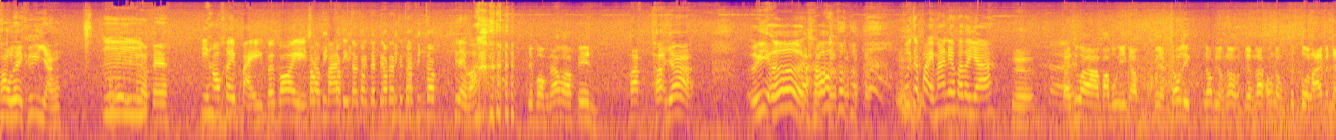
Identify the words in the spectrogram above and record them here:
เฮาเลยคืออีหยังอืของมนี่ก็แล้วแต่ที่เขาเคยไปบ่อยๆชาวป้าติ๊กต๊อกติ๊กต๊อกติ๊กต๊อกติ๊กต๊อกติ๊กต๊อกที่ไหนวะอย่าบอกนะว่าเป็นพัทยาเอ้ยเออชอบเพิ่งจะไปมาเนี่ยพัทยา เออใช่แต่ที่ว่าบาบูเองกับบ่อยากเจ้าลึกนอกพี่น้องนอกเรื่องราวของน้องสุดตัวร้ายบันได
